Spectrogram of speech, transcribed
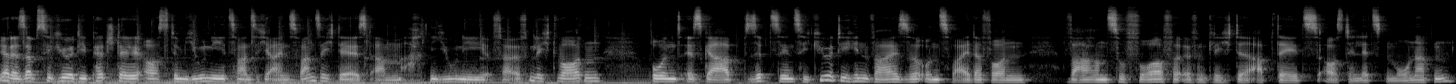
Ja, der SAP Security Patch Day aus dem Juni 2021, der ist am 8. Juni veröffentlicht worden und es gab 17 Security-Hinweise und zwei davon waren zuvor veröffentlichte Updates aus den letzten Monaten.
